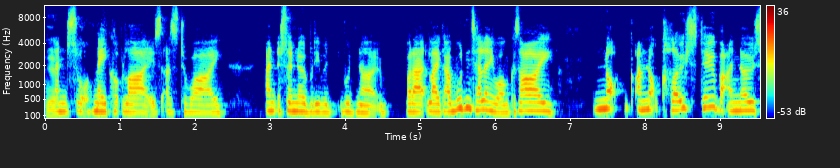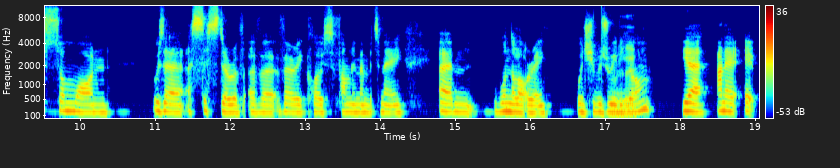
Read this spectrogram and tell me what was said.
Yeah. and sort of make up lies as to why, and so nobody would would know. But I like I wouldn't tell anyone because I not I'm not close to, but I know someone was a, a sister of of a very close family member to me, um, won the lottery when she was really Really? young. Yeah, and it it.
